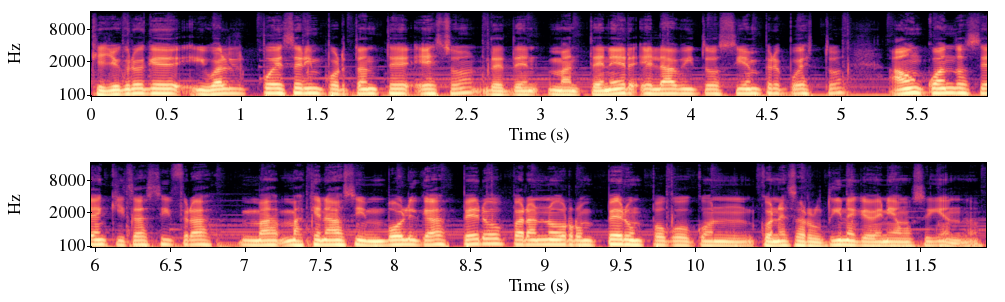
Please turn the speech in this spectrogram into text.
que yo creo que igual puede ser importante eso, de mantener el hábito siempre puesto, aun cuando sean quizás cifras más, más que nada simbólicas, pero para no romper un poco con, con esa rutina que veníamos siguiendo.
